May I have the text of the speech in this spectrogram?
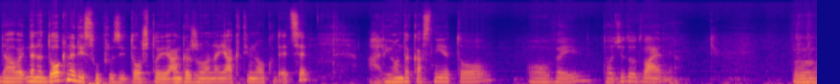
da, ovaj, da nadoknadi supruzi to što je angažovana i aktivna oko dece, ali onda kasnije to ovaj, dođe do odvajanja. Uh,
